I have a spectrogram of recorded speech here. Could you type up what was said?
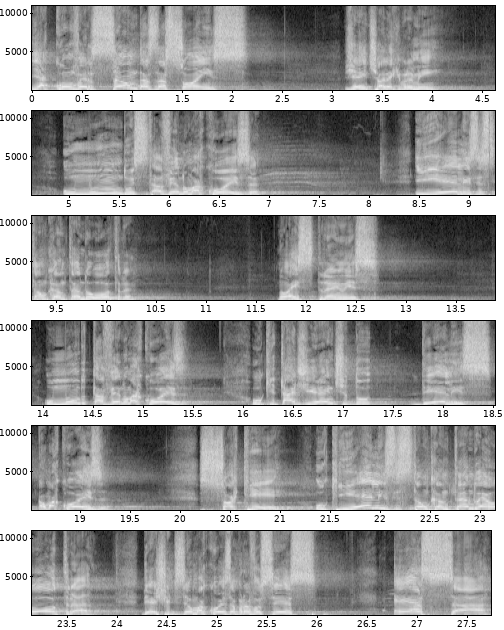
e a conversão das nações. Gente, olha aqui para mim. O mundo está vendo uma coisa e eles estão cantando outra. Não é estranho isso? O mundo está vendo uma coisa, o que está diante do, deles é uma coisa, só que o que eles estão cantando é outra. Deixa eu dizer uma coisa para vocês. Essa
